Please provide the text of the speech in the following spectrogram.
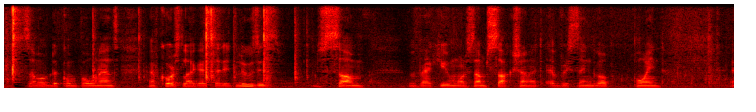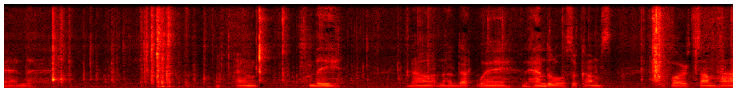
some of the components. Of course like I said it loses some vacuum or some suction at every single point. And and the no not that way. The handle also comes apart somehow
